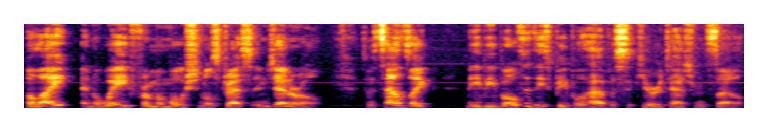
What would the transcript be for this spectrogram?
Polite and away from emotional stress in general. So it sounds like maybe both of these people have a secure attachment style.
